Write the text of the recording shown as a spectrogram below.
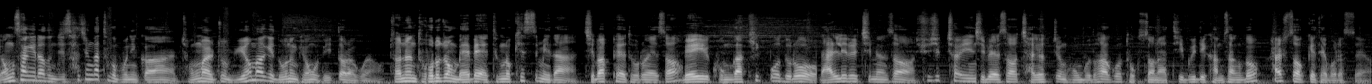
영상이라든지 사진 같은 거 보니까 정말 좀 위험하게 노는 경우도 있더라고요. 저는 도로종 맵에 등록했습니다. 집 앞에 도로에서 매일 공과 킥보드로 난리를 치면서 휴식처인 집에서 자격증 공부도 하고 독서나 DVD 감상도 할 수 없게 돼버렸어요.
